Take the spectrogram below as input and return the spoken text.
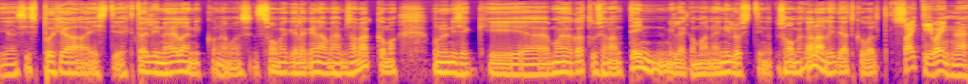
ja siis Põhja-Eesti ehk Tallinna elanikuna ma soome keelega enam-vähem saan hakkama. mul on isegi äh, maja katusel antenn, millega ma näen ilusti nagu Soome kanaleid jätkuvalt. satipann või?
